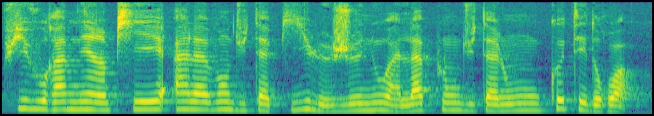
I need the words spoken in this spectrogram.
Puis vous ramenez un pied à l'avant du tapis, le genou à l'aplomb du talon côté droit.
